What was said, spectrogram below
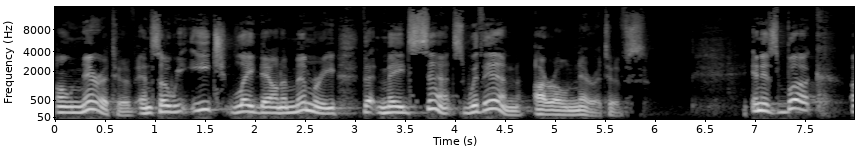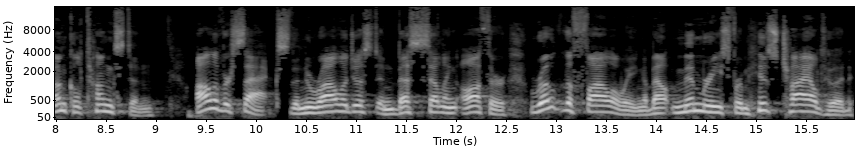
own narrative, and so we each laid down a memory that made sense within our own narratives. In his book, Uncle Tungsten, Oliver Sacks, the neurologist and best selling author, wrote the following about memories from his childhood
